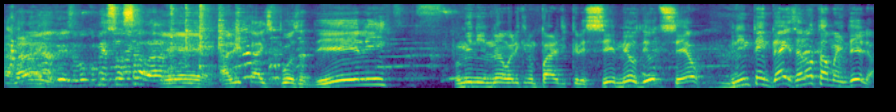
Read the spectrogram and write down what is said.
Agora é minha vez, eu vou comer sua salada. É, ali tá a esposa dele. O meninão ali que não para de crescer. Meu Deus do céu. O menino tem 10 anos, olha o tamanho dele, ó.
